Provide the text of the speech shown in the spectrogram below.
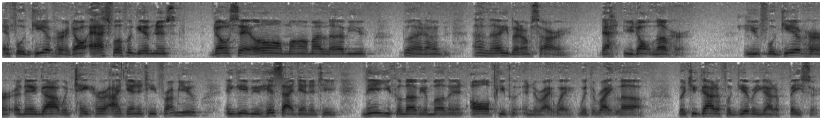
And forgive her. Don't ask for forgiveness. Don't say, oh, mom, I love you, but I'm, I love you, but I'm sorry. That You don't love her. You forgive her, and then God would take her identity from you and give you his identity. Then you can love your mother and all people in the right way with the right love. But you got to forgive her. You got to face her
